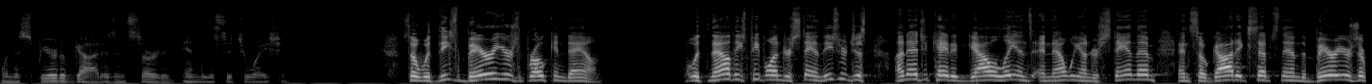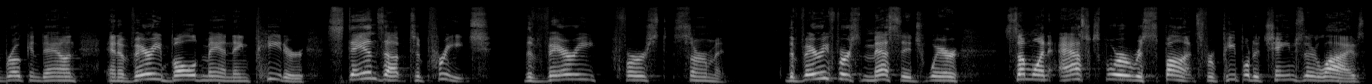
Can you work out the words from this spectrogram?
when the Spirit of God is inserted into the situation. So, with these barriers broken down, with now these people understand these are just uneducated Galileans, and now we understand them, and so God accepts them. The barriers are broken down, and a very bold man named Peter stands up to preach the very first sermon, the very first message where someone asks for a response for people to change their lives.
